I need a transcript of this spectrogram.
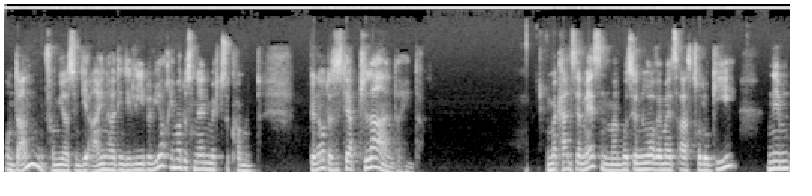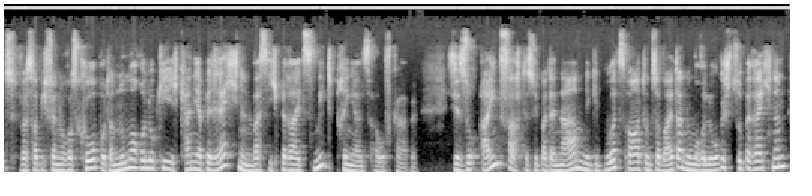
um dann von mir aus in die Einheit, in die Liebe, wie auch immer du es nennen möchtest, zu kommen. Genau, das ist der Plan dahinter. Und man kann es ja messen. Man muss ja nur, wenn man jetzt Astrologie nimmt, was habe ich für ein Horoskop oder Numerologie, ich kann ja berechnen, was ich bereits mitbringe als Aufgabe. Es ist ja so einfach, das über den Namen, den Geburtsort und so weiter numerologisch zu berechnen.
